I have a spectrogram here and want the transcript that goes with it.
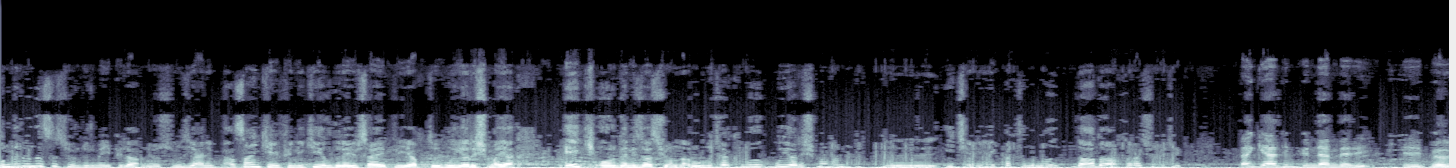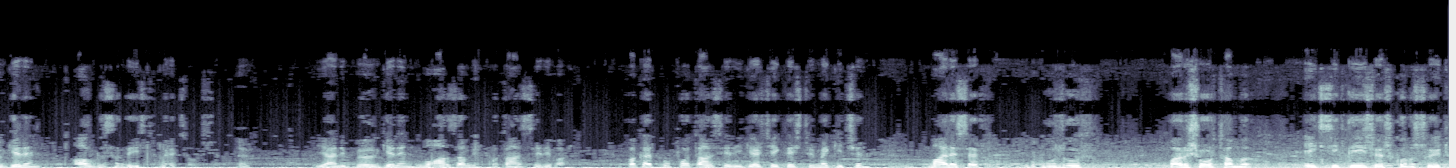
Bunları nasıl sürdürmeyi planlıyorsunuz? Yani Hasankeyf'in iki yıldır ev sahipliği yaptığı bu yarışmaya ek organizasyonlar olacak mı? Bu yarışmanın e, içeriği, katılımı daha da artarak sürecek. Ben geldiğim günden beri e, bölgenin algısını değiştirmeye çalışıyorum. Evet. Yani bölgenin muazzam bir potansiyeli var. Fakat bu potansiyeli gerçekleştirmek için maalesef huzur, barış ortamı eksikliği söz konusuydu.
